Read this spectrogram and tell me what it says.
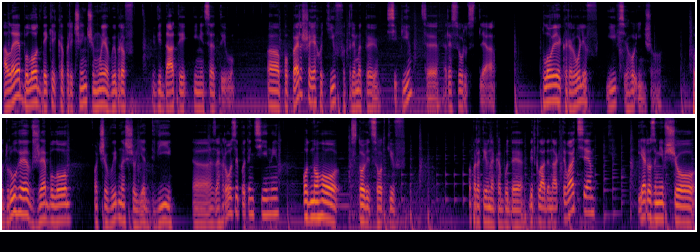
Але було декілька причин, чому я вибрав віддати ініціативу. По-перше, я хотів отримати CP, це ресурс для плоєк, реролів і всього іншого. По-друге, вже було очевидно, що є дві е, загрози потенційні. Одного 100% оперативника буде відкладена активація. Я розумів, що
